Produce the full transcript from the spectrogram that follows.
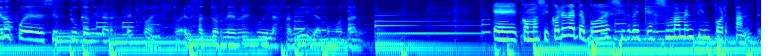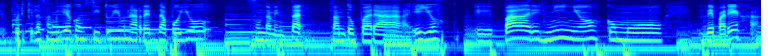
¿Qué nos puedes decir tú, Camila, respecto a esto, el factor de riesgo y la familia como tal? Eh, como psicóloga te puedo decir de que es sumamente importante, porque la familia constituye una red de apoyo fundamental, tanto para ellos eh, padres, niños, como de pareja.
